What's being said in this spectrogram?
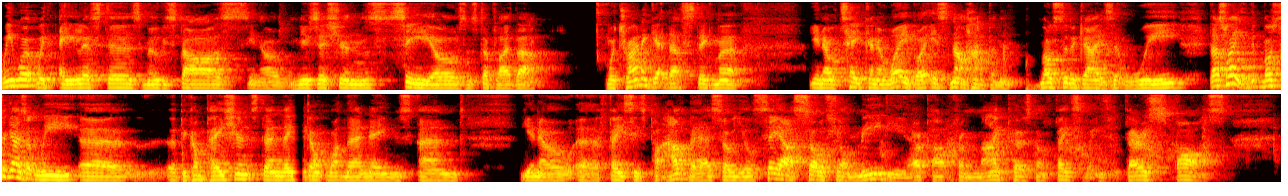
we work with A-listers, movie stars, you know, musicians, CEOs, and stuff like that. We're trying to get that stigma you know, taken away, but it's not happening. Most of the guys that we, that's why most of the guys that we uh, become patients, then they don't want their names and, you know, uh, faces put out there. So you'll see our social media, apart from my personal Facebook, is very sparse.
